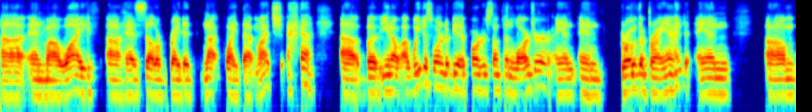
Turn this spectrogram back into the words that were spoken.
Uh, and my wife uh, has celebrated not quite that much, uh, but you know uh, we just wanted to be a part of something larger and and grow the brand and um,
